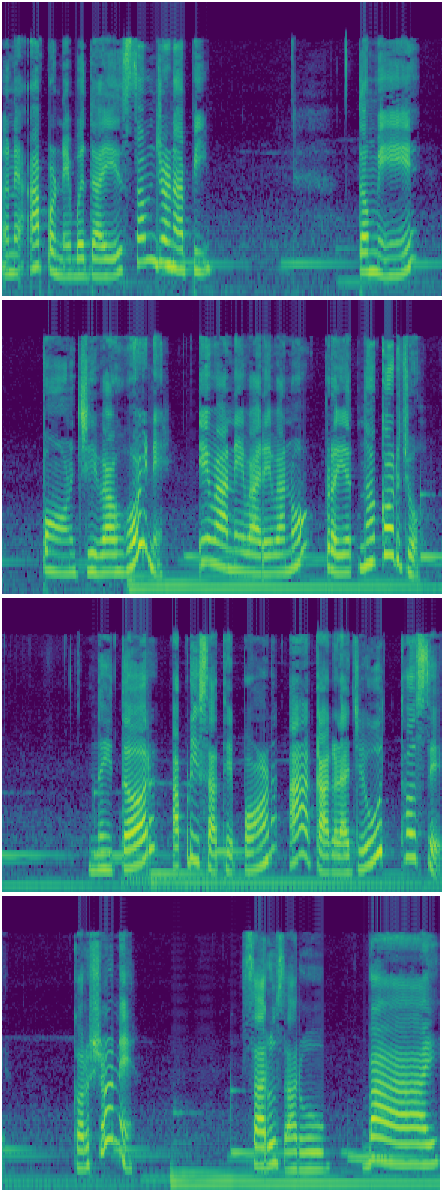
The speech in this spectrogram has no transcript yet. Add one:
અને આપણને બધાએ સમજણ આપી. તમે પણ જેવા હોય ને, એવાને એવા રહેવાનો પ્રયત્ન કરજો. નહીતર આપણી સાથે પણ આ કાગડા જેવું થશે. કરશો ને? સારું સારું. બાય.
